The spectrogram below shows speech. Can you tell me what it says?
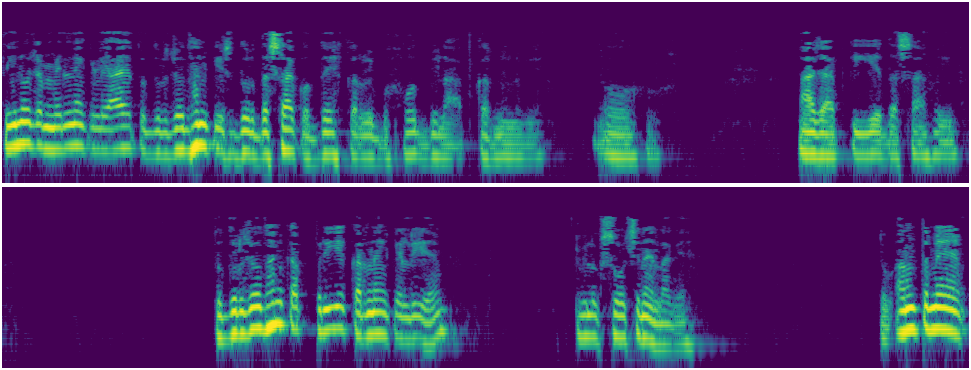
तीनों जब मिलने के लिए आए तो दुर्योधन की इस दुर्दशा को देखकर वे बहुत विलाप करने लगे। ओहो, आज आपकी ये दशा हुई। तो दुर्योधन का प्रिय करने के लिए वे लोग सोचने लगे। तो अंत में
